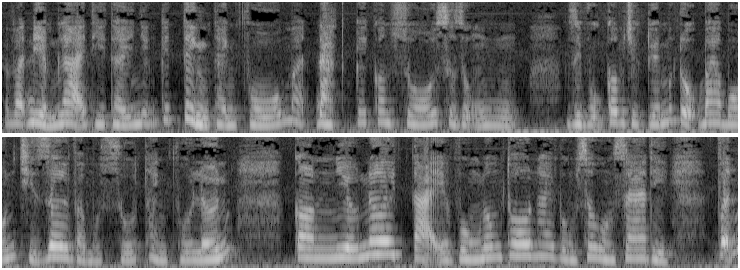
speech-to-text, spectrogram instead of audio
Và điểm lại thì thấy những cái tỉnh thành phố mà đạt cái con số sử dụng dịch vụ công trực tuyến mức độ 3 4 chỉ rơi vào một số thành phố lớn. Còn nhiều nơi tại vùng nông thôn hay vùng sâu vùng xa thì vẫn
